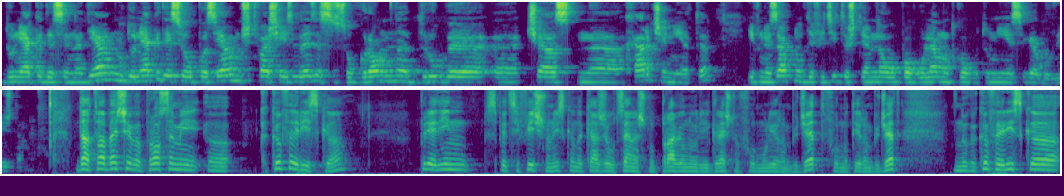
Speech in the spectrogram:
До някъде се надявам, но до някъде се опасявам, че това ще излезе с огромна друга част на харченията и внезапно дефицита ще е много по-голям, отколкото ние сега го виждаме. Да, това беше въпроса ми. Какъв е риска при един специфично, не искам да кажа оценъчно правилно или грешно формулиран бюджет, форматиран бюджет, но какъв е риска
